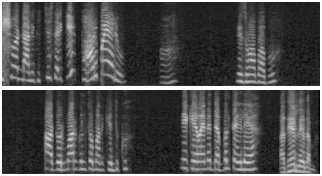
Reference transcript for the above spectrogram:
డిషు అని నాలుగు ఇచ్చేసరికి పారిపోయారు. నిజమా బాబు? ఆ దుర్మార్గులతో మనకెందుకు? నీకేమైనా దెబ్బలు తగిలాయా? అదేం లేదమ్మా.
